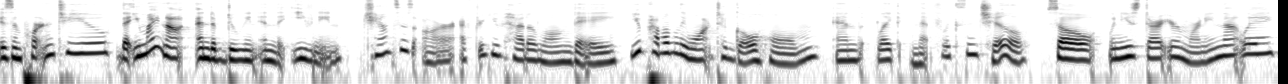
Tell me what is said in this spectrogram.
is important to you that you might not end up doing in the evening, chances are after you've had a long day, you probably want to go home and like Netflix and chill. So, when you start your morning that way,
